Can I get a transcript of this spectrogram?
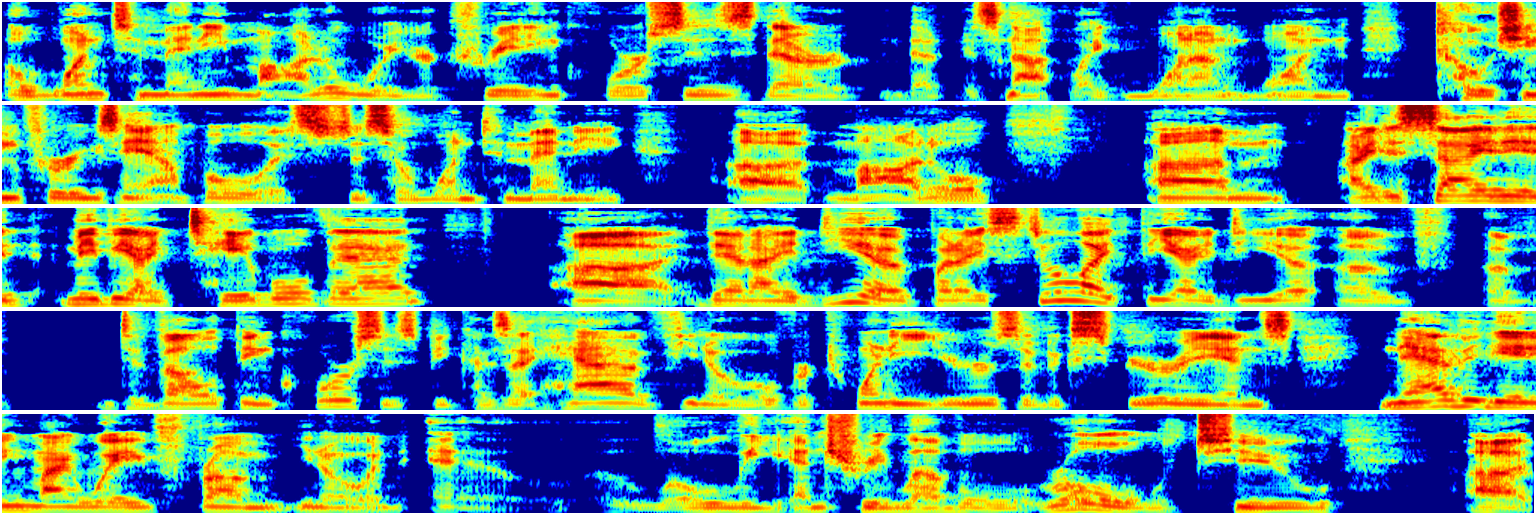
a one to many model where you're creating courses that are, that it's not like one on one coaching, for example. It's just a one to many, uh, model. Um, I decided maybe I'd table that, uh, that idea, but I still like the idea of, of developing courses because I have, you know, over 20 years of experience navigating my way from, you know, an, a lowly entry level role to, uh,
